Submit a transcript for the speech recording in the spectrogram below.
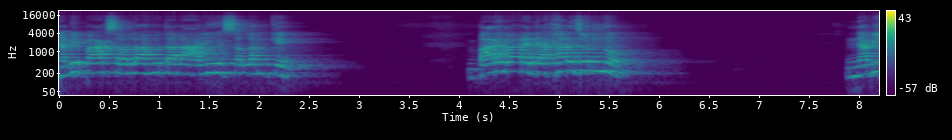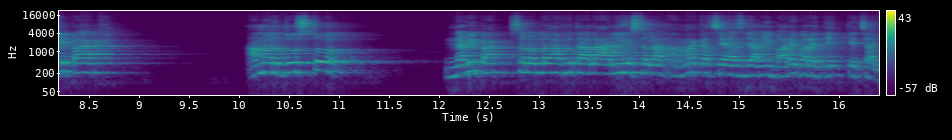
নবী পাক সাল্লাহ তালা আলী সাল্লামকে বারে বারে দেখার জন্য নবী পাক আমার দোস্ত নবী পাক সাল্লাহ তালা আলী সাল্লাম আমার কাছে আসলে আমি বারে বারে দেখতে চাই।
